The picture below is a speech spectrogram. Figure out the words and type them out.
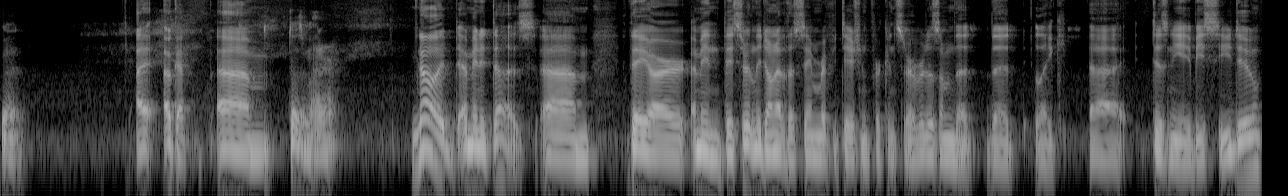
but, but I okay. Um, doesn't matter. No, it, I mean it does. Um, they are. I mean, they certainly don't have the same reputation for conservatism that that like uh, Disney ABC do.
